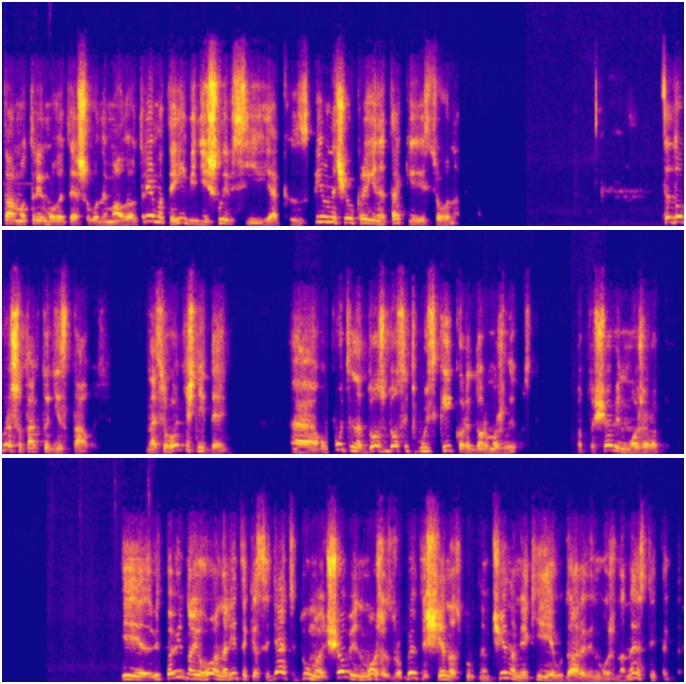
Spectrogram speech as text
там отримали те, що вони мали отримати, і відійшли всі, як з півночі України, так і з цього напрямку. Це добре, що так тоді сталося. На сьогоднішній день е, у Путіна дос, досить вузький коридор можливостей. Тобто, що він може робити? І відповідно його аналітики сидять і думають, що він може зробити ще наступним чином, які удари він може нанести і так далі.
